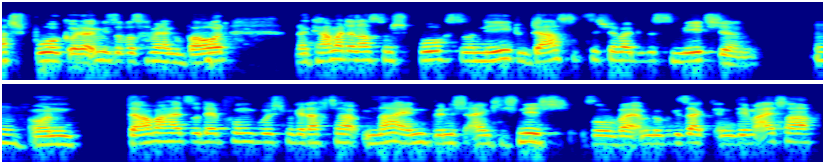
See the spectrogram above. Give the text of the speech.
Matschburg oder irgendwie sowas haben wir dann gebaut. Und dann kam halt dann auch so ein Spruch, so, nee, du darfst jetzt nicht mehr, weil du bist ein Mädchen. Mhm. Und da war halt so der Punkt, wo ich mir gedacht habe, nein, bin ich eigentlich nicht. So, weil, wie gesagt, in dem Alter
